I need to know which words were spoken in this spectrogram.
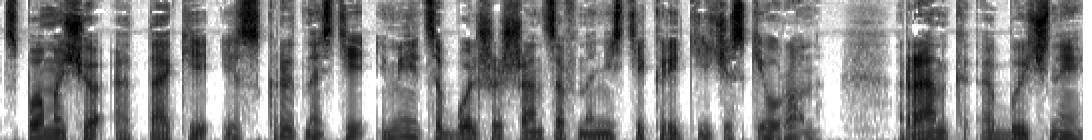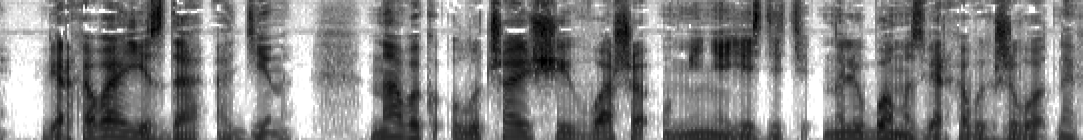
С помощью атаки и скрытности имеется больше шансов нанести критический урон. Ранг обычный. Верховая езда 1. Навык, улучшающий ваше умение ездить на любом из верховых животных.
